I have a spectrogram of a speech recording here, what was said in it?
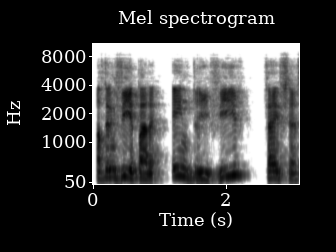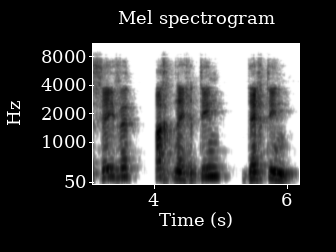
Afdeling 4, paarden 1, 3, 4, 5, 6, 7, 8, 9, 10, 13.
